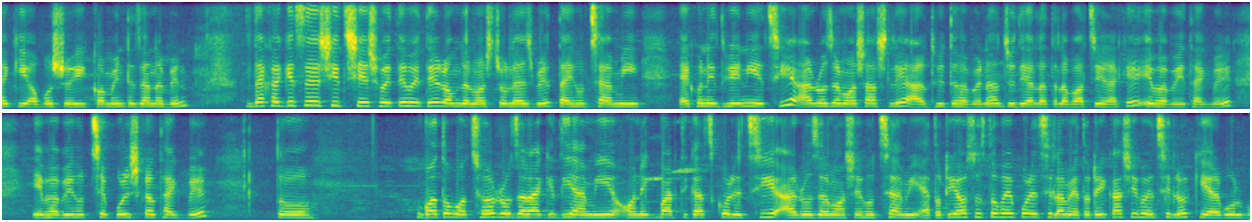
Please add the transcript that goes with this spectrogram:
নাকি অবশ্যই কমেন্টে জানাবেন। দেখা গেছে শীত শেষ হইতে হইতে রমজান মাস চলে আসবে, তাই হচ্ছে আমি এখনই ধুয়ে নিয়েছি। আর রোজা মাস আসলে আর ধুইতে হবে না, যদি আল্লাহ তালা বাঁচিয়ে রাখে, এভাবেই থাকবে। এভাবে হচ্ছে পরিষ্কার থাকবে। তো গত বছর রোজার আগে দিয়ে আমি অনেক বাড়তি কাজ করেছি আর রোজার মাসে হচ্ছে আমি এতটাই অসুস্থ হয়ে পড়েছিলাম, এতটাই কাশি হয়েছিল কি আর বলব?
